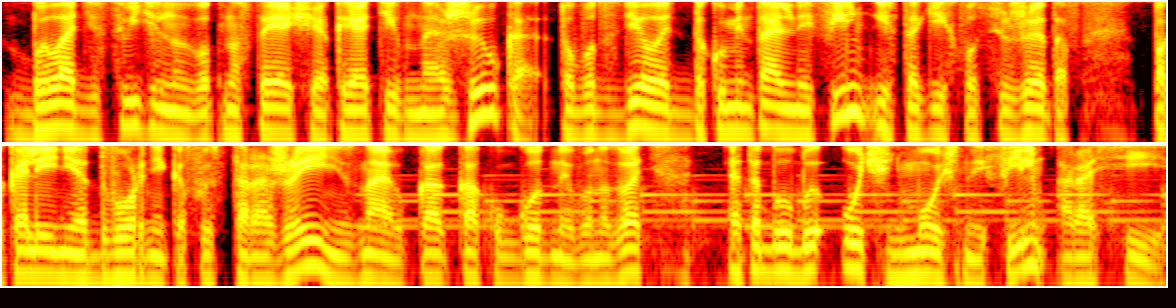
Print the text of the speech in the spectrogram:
была действительно вот настоящая креативная жилка, то вот сделать документальный фильм из таких вот сюжетов поколения дворников и сторожей, не знаю, как, как угодно его назвать, это был бы очень мощный фильм о России.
